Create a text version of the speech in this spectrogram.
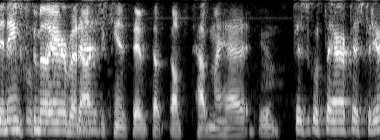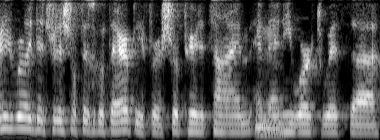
The name's physical familiar, but I therapist. can't say it off the top of my head. dude. physical therapist, but he only really did traditional physical therapy for a short period of time. And Mm. then he worked with uh,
